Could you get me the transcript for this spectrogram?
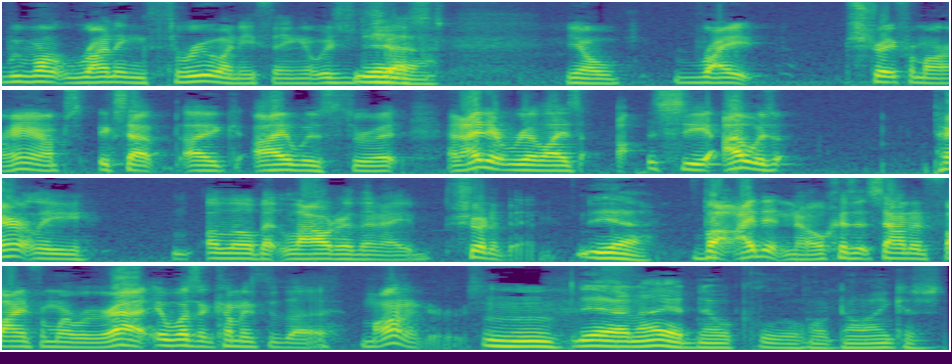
we weren't running through anything. It was Yeah. just you know right straight from our amps. Except like I was through it, and I didn't realize. See, I was apparently a little bit louder than I should have been, yeah, but I didn't know because it sounded fine from where we were at. It wasn't coming through the monitors. hmm yeah, and I had no clue what going because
